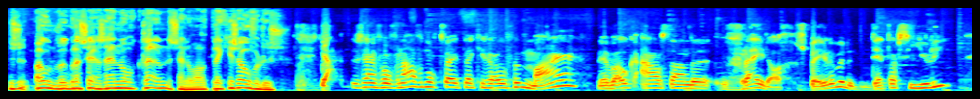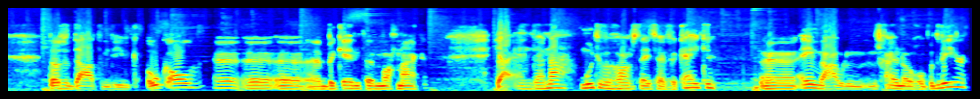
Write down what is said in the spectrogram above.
Dus, oh, ik wil zeggen, zijn er, nog, er zijn nog wat plekjes over dus? Ja, er zijn voor vanavond nog twee plekjes over. Maar we hebben ook aanstaande vrijdag spelen we, de 30 juli. Dat is de datum die ik ook al uh, uh, uh, bekend mag maken. Ja, en daarna moeten we gewoon steeds even kijken. Eén, we houden een schuin oog op het weer.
